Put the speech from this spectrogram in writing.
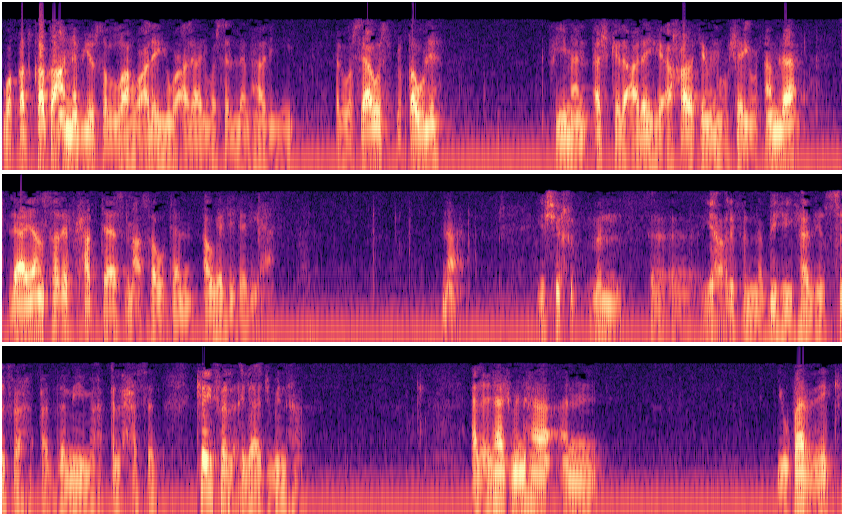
وقد قطع النبي صلى الله عليه وعلى آله وسلم هذه الوساوس بقوله في من أشكل عليه أخرج منه شيء أم لا لا ينصرف حتى يسمع صوتا أو يجد ريحا. نعم. يا شيخ من آه، آه، يعرف أن به هذه الصفة الذميمة الحسد كيف العلاج منها؟ العلاج منها أن يبرك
